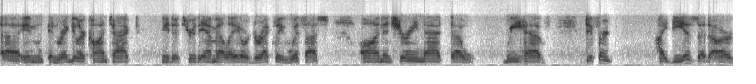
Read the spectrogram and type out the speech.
uh, in in regular contact, either through the MLA or directly with us, on ensuring that uh, we have different ideas that are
